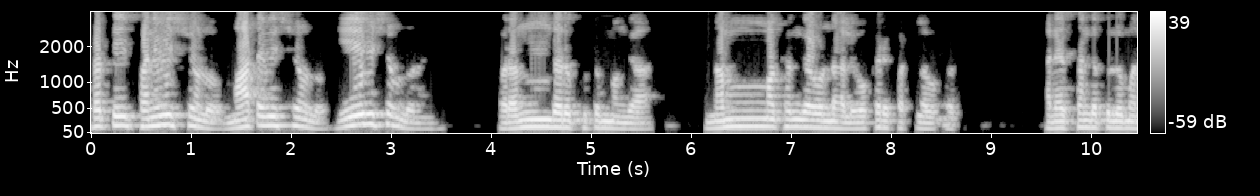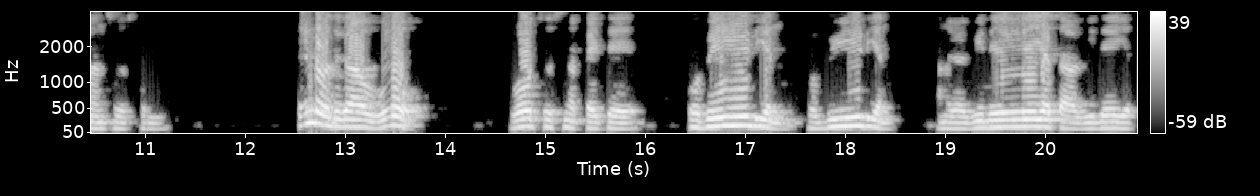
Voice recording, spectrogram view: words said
ప్రతి పని విషయంలో మాట విషయంలో ఏ విషయంలోనైనా వారందరూ కుటుంబంగా నమ్మకంగా ఉండాలి. ఒకరి పట్ల ఒకరు అనే సంగతులు మనం చూస్తున్నాం. రెండవదిగా ఓ ఓ చూసినట్లయితే ఒబీడియన్ ఒబీడియన్ అనగా విధేయత విధేయత.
